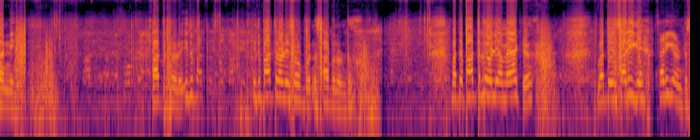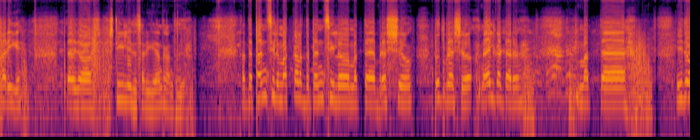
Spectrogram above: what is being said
ಬನ್ನಿ. ಪಾತ್ರೆ ತೊಳಿ ಇದು ಪಾತ್ರೆ ಇದು ಪಾತ್ರೆ ಹೊಳಿ ಸೋಪು ಸಾಬೂನು ಉಂಟು. ಮತ್ತು ಪಾತ್ರೆ ಮ್ಯಾಟ್. ಮತ್ತು ಇದು ಸರಿಗೆ. ಸರಿಗೆ ಉಂಟು ಸರಿಗೆ. ಇದು ಸ್ಟೀಲ್ ಇದು ಸರಿಗೆ ಅಂತ ಕಾಣ್ತದೆ. ಮತ್ತು ಪೆನ್ಸಿಲ್ ಮಕ್ಕಳದ್ದು ಪೆನ್ಸಿಲು ಮತ್ತು ಬ್ರಷ್ಷು ಟೂತ್ ಬ್ರಷ್ ನೈಲ್ ಕಟ್ಟರ್ ಮತ್ತು ಇದು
